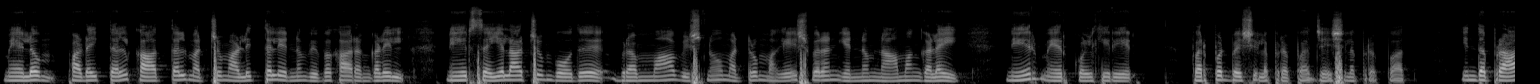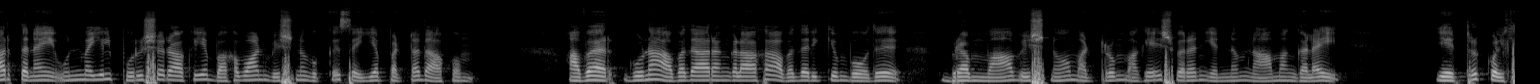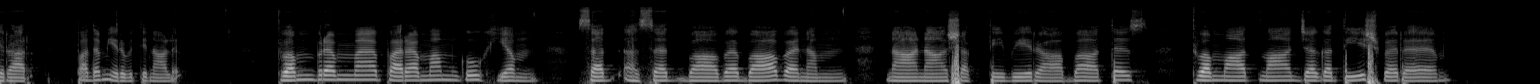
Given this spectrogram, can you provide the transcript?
மேலும் படைத்தல் காத்தல் மற்றும் அழித்தல் என்னும் விவகாரங்களில் நீர் செயலாற்றும் போது பிரம்மா விஷ்ணு மற்றும் மகேஸ்வரன் என்னும் நாமங்களை நீர் மேற்கொள்கிறீர். பர்பட் பை ஷிலப்பிரபாத் ஜெய்ஷிலப்பிரபாத் இந்த பிரார்த்தனை உண்மையில் புருஷராகிய பகவான் விஷ்ணுவுக்கு செய்யப்பட்டதாகும். அவர் குண அவதாரங்களாக அவதரிக்கும் போது பிரம்மா விஷ்ணு மற்றும் மகேஸ்வரன் என்னும் நாமங்களை ஏற்றுக்கொள்கிறார். பதம் இருபத்தி நாலு துவம் பிரம்ம பரமம் குஹ்யம் சத் அசத் பாவ பாவனம். நானா சக்தி பிராபாத்தஸ் ஆத்மா ஜகதீஸ்வர.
